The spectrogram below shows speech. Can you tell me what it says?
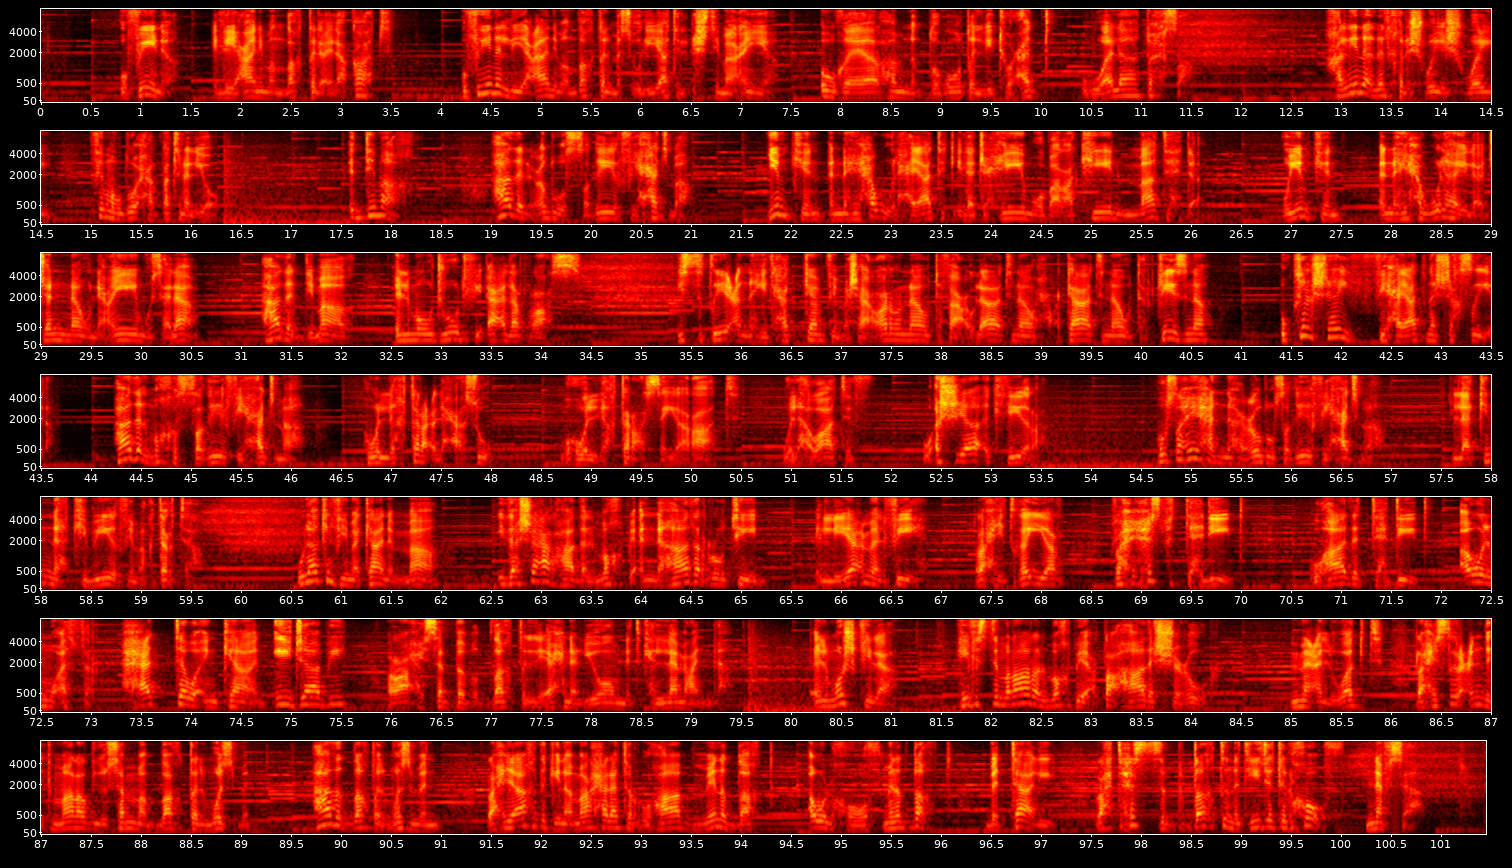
وفينا اللي يعاني من ضغط العلاقات وفينا اللي يعاني من ضغط المسؤوليات الاجتماعية وغيرها من الضغوط اللي تعد ولا تحصى. خلينا ندخل شوي شوي في موضوع حلقتنا اليوم. الدماغ. هذا العضو الصغير في حجمه. يمكن أنه يحول حياتك إلى جحيم وبراكين ما تهدأ. ويمكن أنه يحولها إلى جنة ونعيم وسلام. هذا الدماغ الموجود في أعلى الرأس. يستطيع أنه يتحكم في مشاعرنا وتفاعلاتنا وحركاتنا وتركيزنا وكل شيء في حياتنا الشخصية. هذا المخ الصغير في حجمه هو اللي اخترع الحاسوب. وهو اللي اخترع السيارات والهواتف وأشياء كثيرة. هو صحيح أنه عضو صغير في حجمه لكنه كبير في مقدرته. ولكن في مكان ما إذا شعر هذا المخ بأن هذا الروتين اللي يعمل فيه راح يتغير راح يحس بالتهديد. وهذا التهديد أو المؤثر حتى وإن كان إيجابي راح يسبب الضغط اللي إحنا اليوم نتكلم عنه. المشكلة هي في استمرار المخ بإعطاء هذا الشعور. مع الوقت راح يصير عندك مرض يسمى الضغط المزمن. هذا الضغط المزمن راح ياخذك إلى مرحلة الرهاب من الضغط أو الخوف من الضغط. بالتالي راح تحس بضغط نتيجة الخوف نفسه.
